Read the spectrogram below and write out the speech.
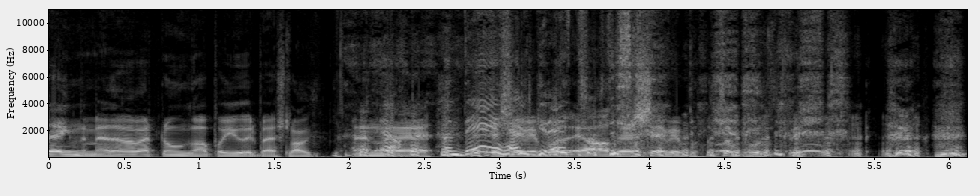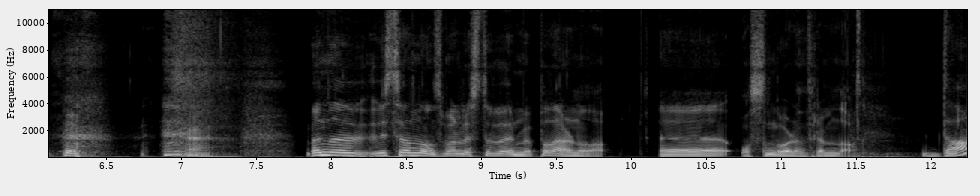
regner med det har vært noen unger på jordbærslag. Men, Ja, eh, men det er helt på- greit, Ja, det ser vi på som positivt. Men eh, hvis det er noen som har lyst til å være med på det her nå, da. eh, går den frem da? Da,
